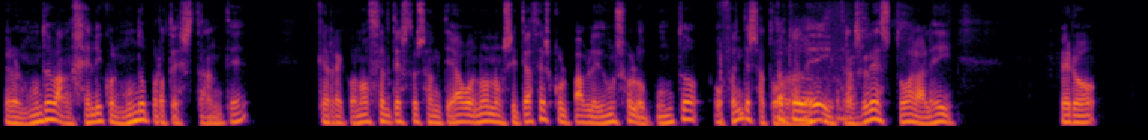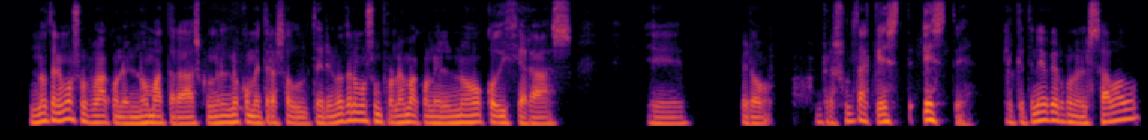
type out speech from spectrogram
Pero el mundo evangélico, el mundo protestante, que reconoce el texto de Santiago, no, no, si te haces culpable de un solo punto, ofendes a toda la ley, transgredes toda la ley. Pero no tenemos un problema con el no matarás, con el no cometerás adulterio, no tenemos un problema con el no codiciarás. Eh, pero resulta que este, este, el que tenía que ver con el sábado,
